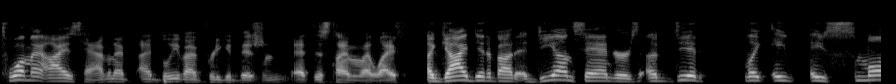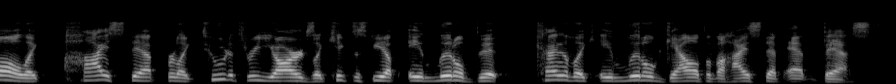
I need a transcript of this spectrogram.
to what my eyes have, and I, I believe I have pretty good vision at this time in my life, a guy did about a Deion Sanders did like a a small like high step for like two to three yards, like kicked his feet up a little bit, kind of like a little gallop of a high step at best.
